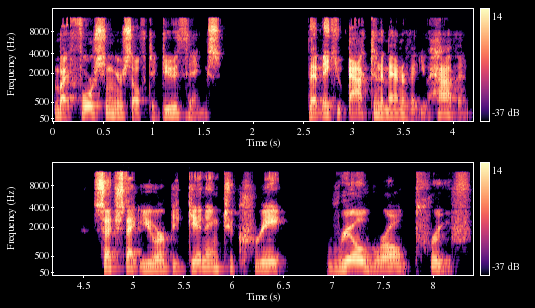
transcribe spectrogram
and by forcing yourself to do things that make you act in a manner that you haven't such that you are beginning to create real world proof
